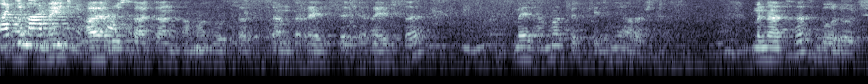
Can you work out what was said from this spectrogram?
մարդիկ են հայ-ռուսական համագործակցության ռելսը ռելսը մեր համար պետք է լինի առաջնորդ։ Մնացած բոլոր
